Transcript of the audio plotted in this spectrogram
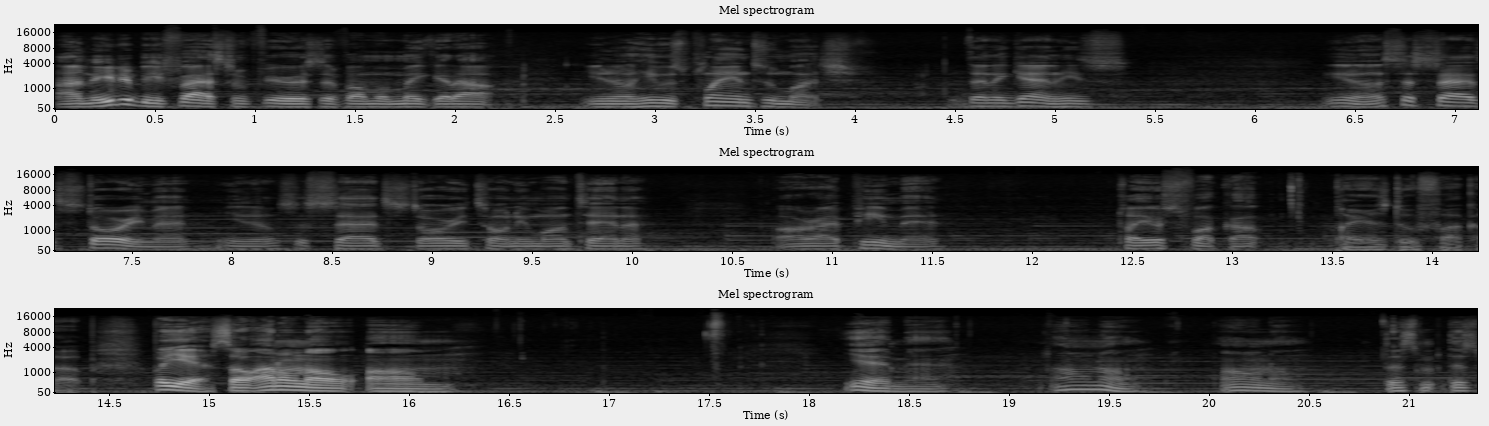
I need to be fast and furious if I'm gonna make it out. You know, he was playing too much. But then again, he's. You know, it's a sad story, man. You know, it's a sad story. Tony Montana, R.I.P. Man. Players fuck up. Players do fuck up, but yeah. So I don't know. Um. Yeah, man. I don't know. I don't know. This this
